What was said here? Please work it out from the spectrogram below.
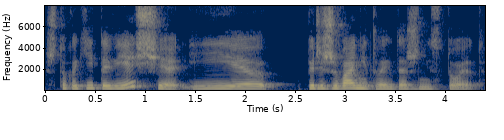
что какие-то вещи и переживаний твоих даже не стоят.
